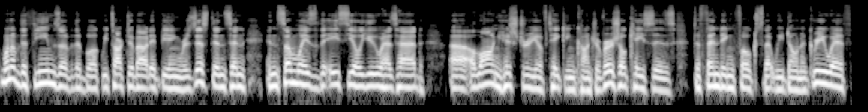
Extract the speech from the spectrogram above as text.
one of the themes of the book. We talked about it being resistance, and in some ways, the ACLU has had uh, a long history of taking controversial cases, defending folks that we don't agree with,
